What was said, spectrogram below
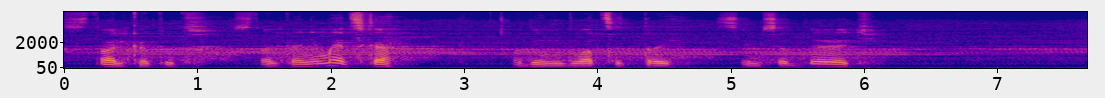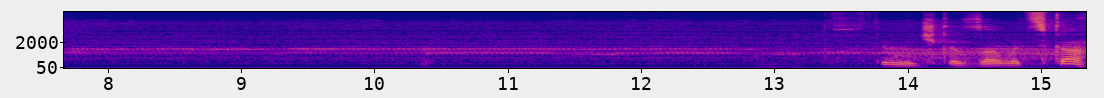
Сталька тут сталька німецька 1.2379. Термічка заводська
